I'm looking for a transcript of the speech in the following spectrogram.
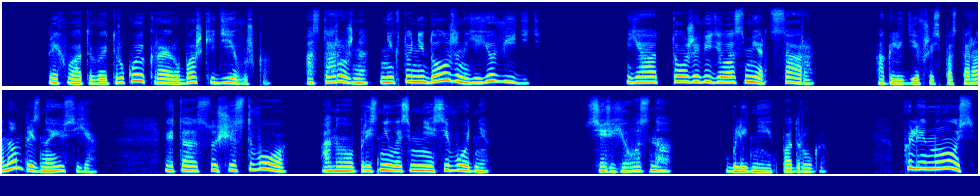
— прихватывает рукой край рубашки девушка. «Осторожно, никто не должен ее видеть». «Я тоже видела смерть, Сара», — оглядевшись по сторонам, признаюсь я. «Это существо, оно приснилось мне сегодня». «Серьезно?» — бледнеет подруга. «Клянусь»,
